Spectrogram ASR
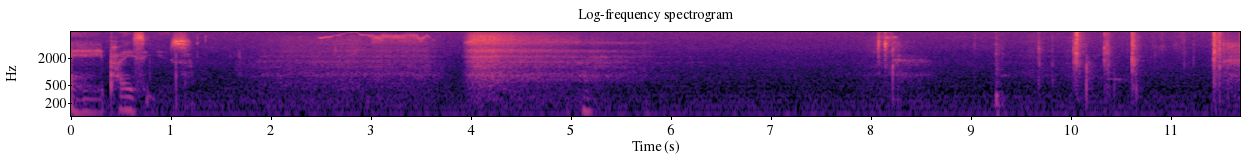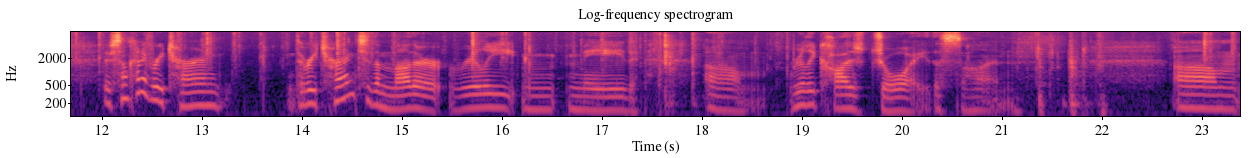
a Pisces. There's some kind of return. The return to the mother really m- made, um, really caused joy, the sun Um,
